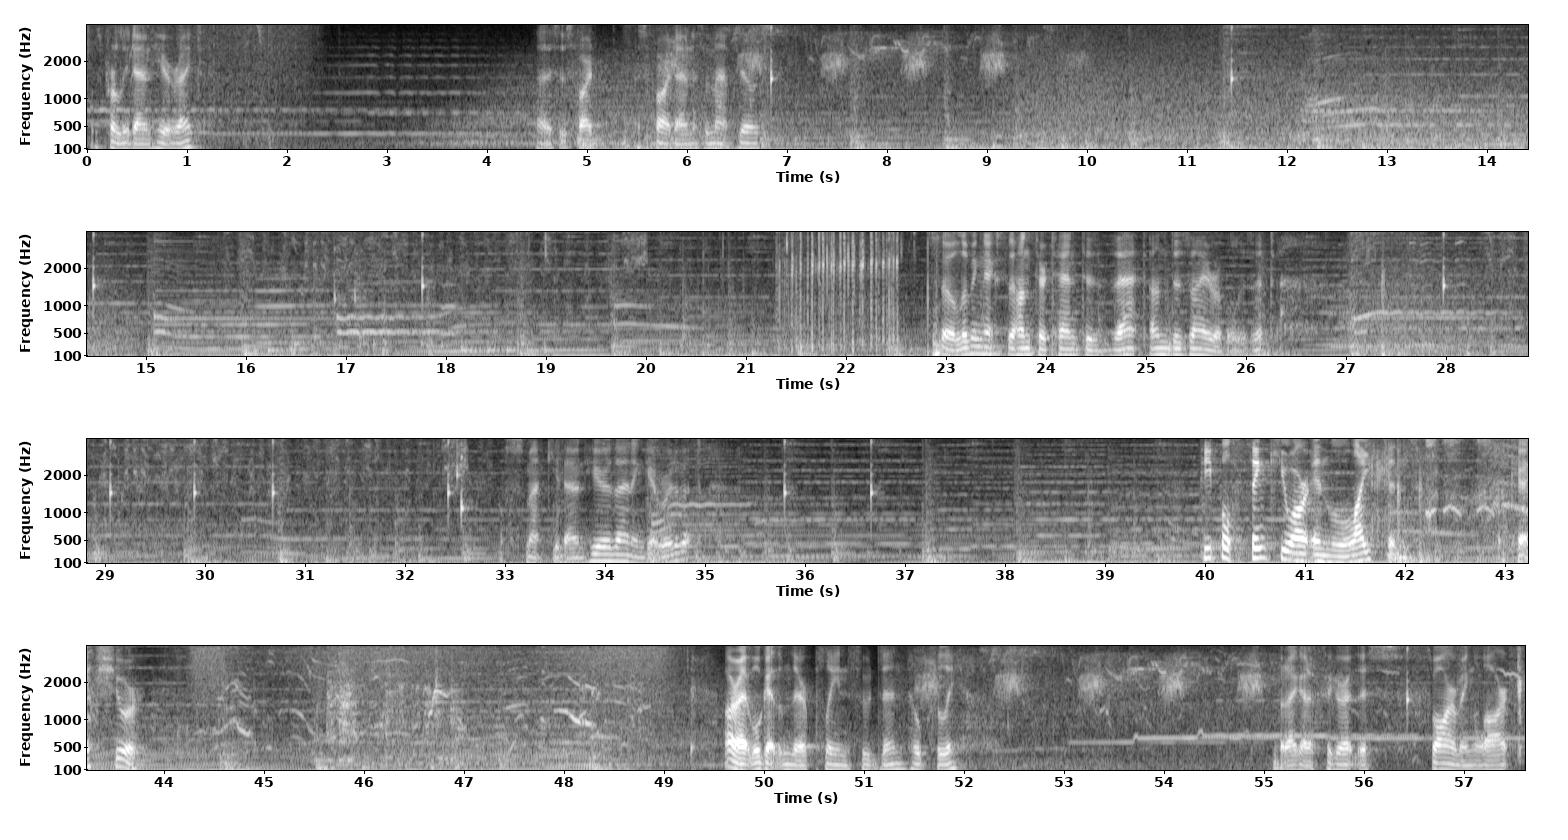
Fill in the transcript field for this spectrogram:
It's probably down here, right? Uh, this is far, as far down as the map goes. So, living next to the hunter tent is that undesirable, is it? I'll smack you down here then and get rid of it. People think you are enlightened. Okay, sure. Alright, we'll get them their plain food then, hopefully. But I gotta figure out this farming lark.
